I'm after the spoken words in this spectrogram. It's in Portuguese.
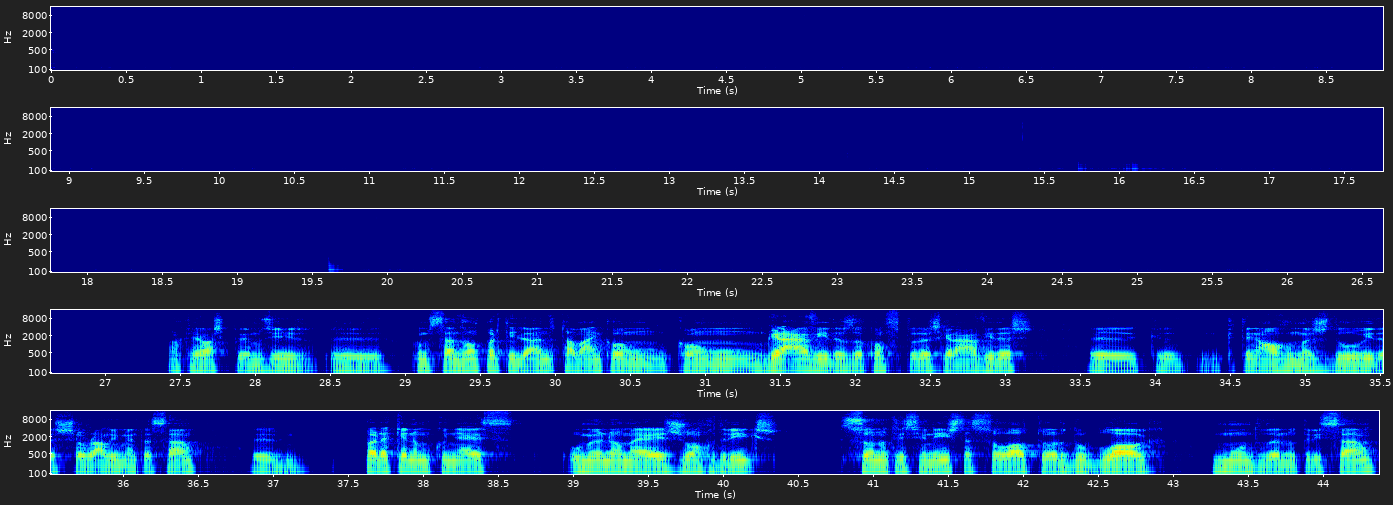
Ok, eu acho que podemos ir uh, começando, vão partilhando, está bem, com, com grávidas ou com futuras grávidas uh, que, que tenham algumas dúvidas sobre a alimentação. Uh, para quem não me conhece, o meu nome é João Rodrigues, sou nutricionista, sou autor do blog Mundo da Nutrição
